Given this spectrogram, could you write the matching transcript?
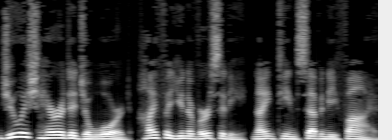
Jewish Heritage Award, Haifa University, 1975.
